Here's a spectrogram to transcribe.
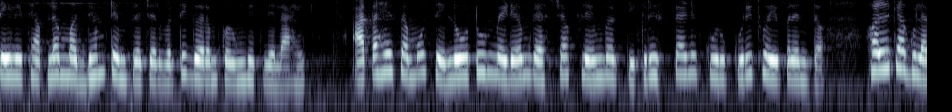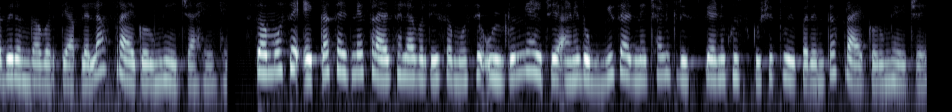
तेल इथे आपलं मध्यम टेम्परेचरवरती गरम करून घेतलेलं आहे. आता हे समोसे लो टू मिडियम गॅसच्या फ्लेमवरती क्रिस्पी आणि कुरकुरीत होईपर्यंत हलक्या गुलाबी रंगावरती आपल्याला फ्राय करून घ्यायचे आहे. समोसे एका साईडने फ्राय झाल्यावरती समोसे उलटून घ्यायचे आणि दोघी साईडने छान क्रिस्पी आणि खुसखुशीत होईपर्यंत फ्राय करून घ्यायचे.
